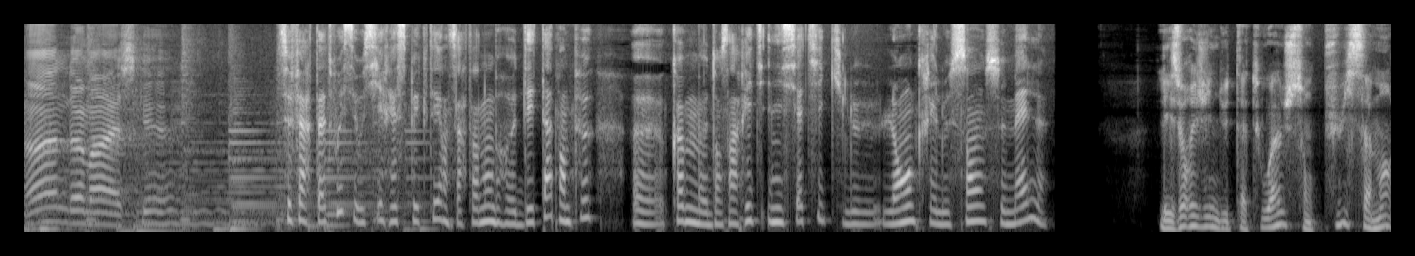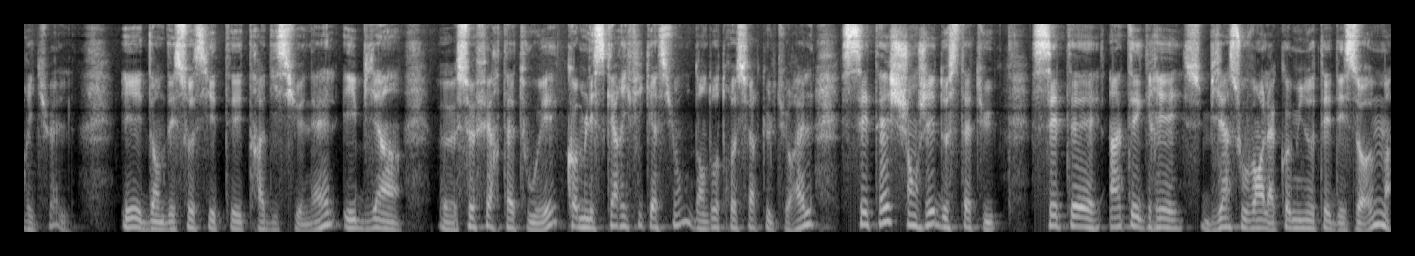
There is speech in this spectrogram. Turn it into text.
under my skin. Se faire tatouer, c'est aussi respecter un certain nombre d'étapes, un peu euh, comme dans un rite initiatique. L'encre et le sang se mêlent les origines du tatouage sont puissamment rituelles. Et dans des sociétés traditionnelles, eh bien, euh, se faire tatouer, comme les scarifications dans d'autres sphères culturelles, c'était changer de statut. C'était intégrer bien souvent la communauté des hommes.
